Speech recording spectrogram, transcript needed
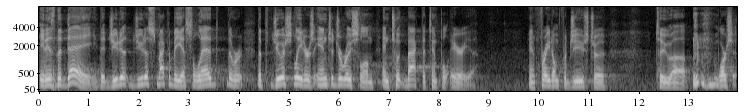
It is the day that Judas Maccabeus led the, the Jewish leaders into Jerusalem and took back the temple area and freedom for Jews to, to uh, worship.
